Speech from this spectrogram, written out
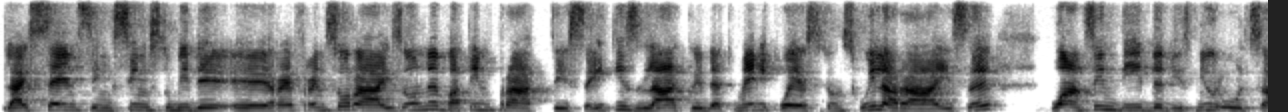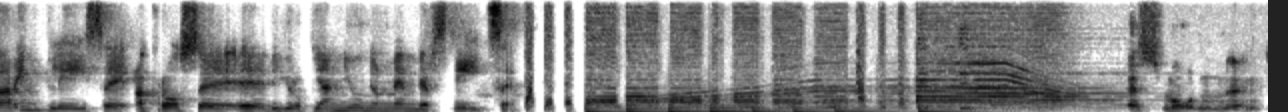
licensing seems to be the uh, reference horizon, but in practice, it is likely that many questions will arise once indeed these new rules are in place across uh, the European Union member states. as Morten and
